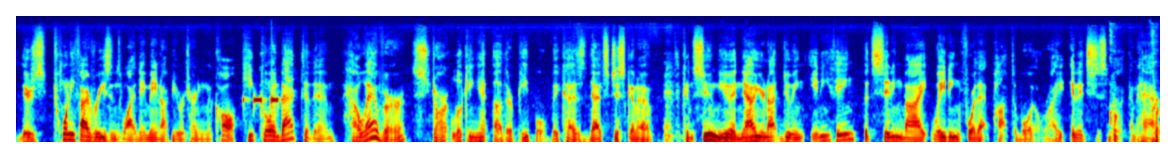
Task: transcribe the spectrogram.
There's 25 reasons why they may not be returning the call. Keep going back to them. However, start looking at other people because that's just going to consume you. And now you're not doing anything but sitting by waiting for that pot to boil, right? And it's just not going to happen.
